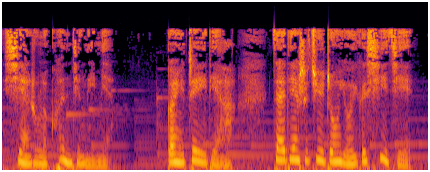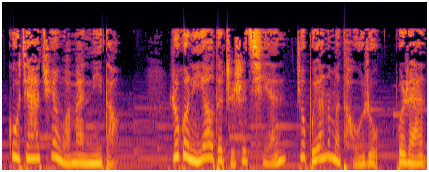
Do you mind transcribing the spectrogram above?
陷入了困境里面。关于这一点啊，在电视剧中有一个细节，顾佳劝王曼妮道：“如果你要的只是钱，就不要那么投入，不然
